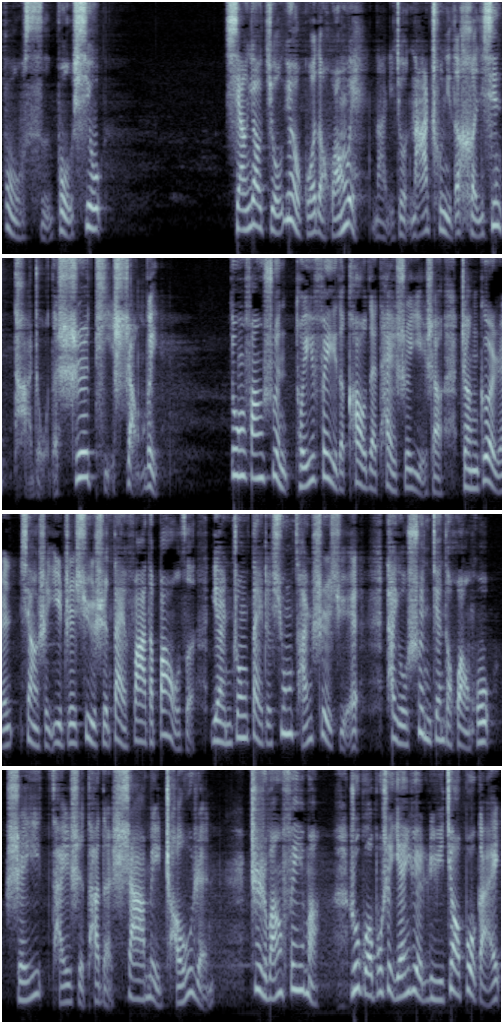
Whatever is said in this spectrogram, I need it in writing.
不死不休。想要九月国的皇位，那你就拿出你的狠心，踏着我的尸体上位。东方顺颓废地靠在太师椅上，整个人像是一只蓄势待发的豹子，眼中带着凶残嗜血。他有瞬间的恍惚：谁才是他的杀妹仇人？智王妃吗？如果不是颜月屡教不改，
